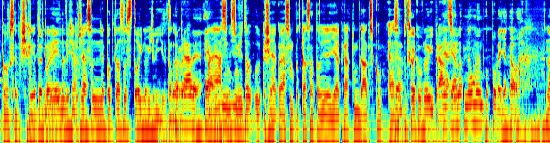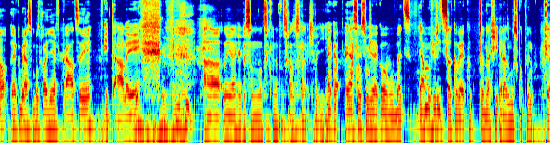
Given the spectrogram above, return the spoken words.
Koho jsem všechno Mě to je úplně jednoduché, protože já jsem nepotkal se tolik nových lidí za tenhle No rok. právě. A A já si myslím, že to, že jako já jsem potkal snad nový lidi akorát v tom Dánsku. Já jsem Jo. potkal jako v nový já, práci. já na to neumím odpovědět, ale... No, jakoby já jsem potkal jedině v práci, v Itálii. a jinak jako jsem moc jako nepotkal zase nových lidí. Jako, já si myslím, že jako vůbec, já můžu říct celkově jako to naší Erasmus skupinu. Jo.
